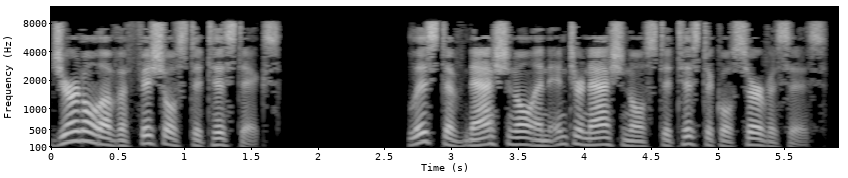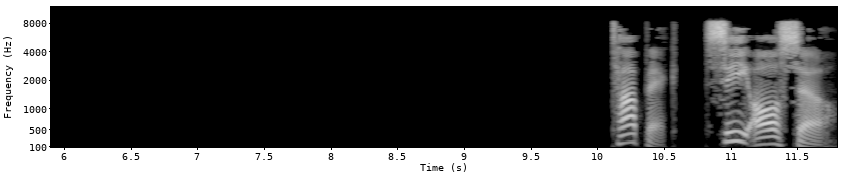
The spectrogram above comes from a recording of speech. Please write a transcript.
Journal of Official Statistics. List of national and international statistical services. Topic. See also.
